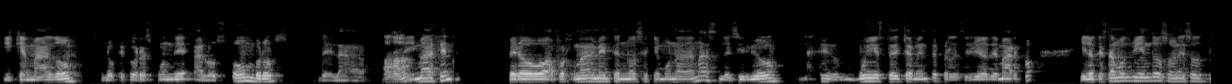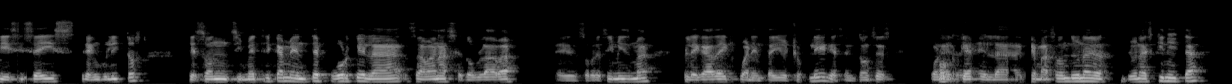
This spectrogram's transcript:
y quemado lo que corresponde a los hombros de la, de la, imagen, pero afortunadamente no se quemó nada más, le sirvió muy estrechamente, pero le sirvió de marco. Y lo que estamos viendo son esos 16 triangulitos que son simétricamente porque la sábana se doblaba eh, sobre sí misma plegada en 48 pliegues. Entonces, con el que, en la quemazón de una, de una esquinita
